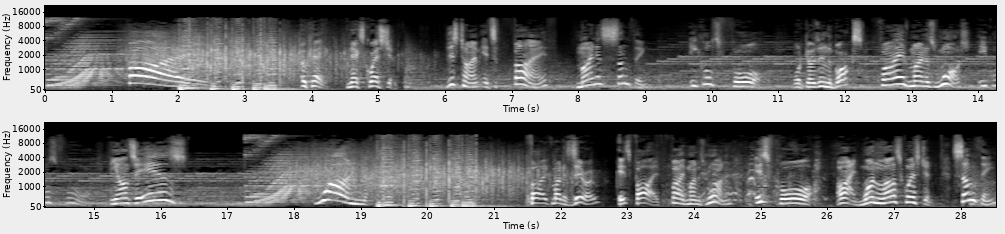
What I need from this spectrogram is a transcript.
5! Okay, next question. This time it's 5 minus something equals 4. What goes in the box? 5 minus what equals 4? The answer is. 1! 5 minus 0 is 5. 5 minus 1 is 4. Alright, one last question. Something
